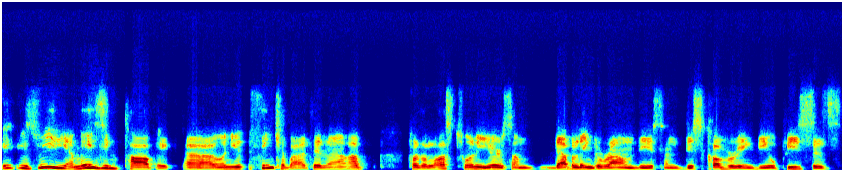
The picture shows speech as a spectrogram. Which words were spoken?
it is really amazing topic uh, when you think about it uh, for the last 20 years i'm dabbling around this and discovering new pieces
